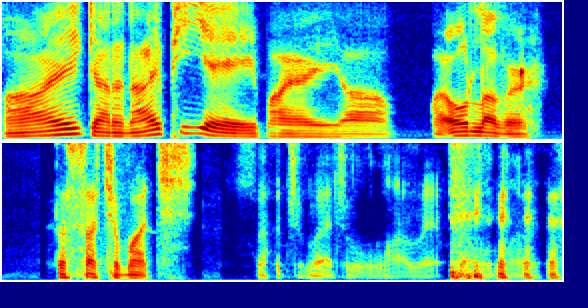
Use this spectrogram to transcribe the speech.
I got an IPA. My uh, my old lover does such a much. Such a much. Love it. Love it.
